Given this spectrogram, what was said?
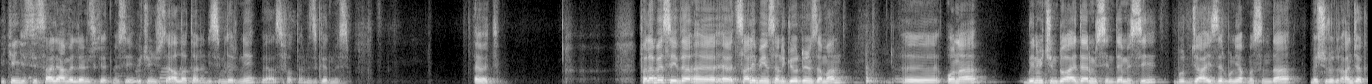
ikincisi salih amellerini zikretmesi, üçüncüsü allah Teala'nın isimlerini veya sıfatlarını zikretmesi. Evet. Felabeseyde evet salih bir insanı gördüğün zaman e, ona benim için dua eder misin demesi bu caizdir. Bunu yapmasında meşrudur. Ancak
